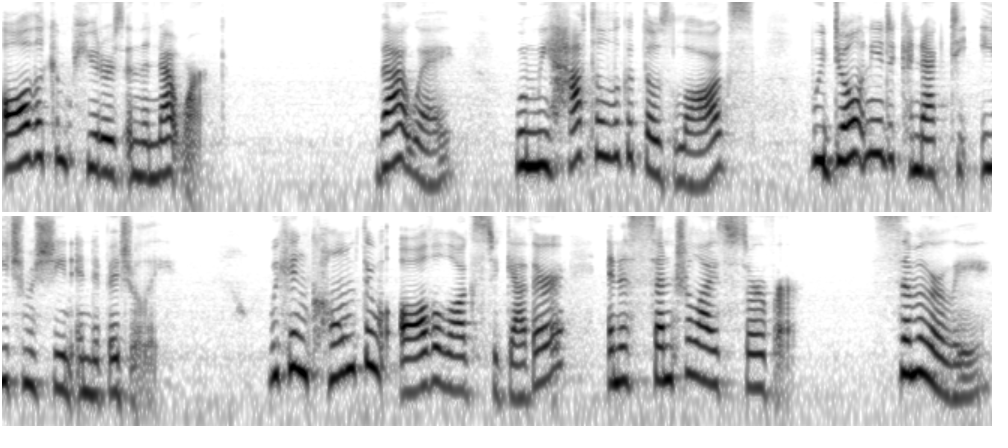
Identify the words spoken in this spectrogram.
all the computers in the network. That way, when we have to look at those logs, we don't need to connect to each machine individually. We can comb through all the logs together in a centralized server. Similarly,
